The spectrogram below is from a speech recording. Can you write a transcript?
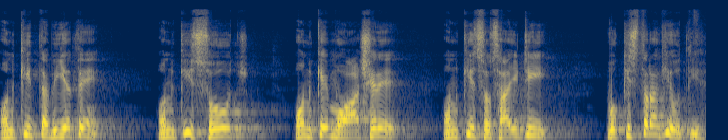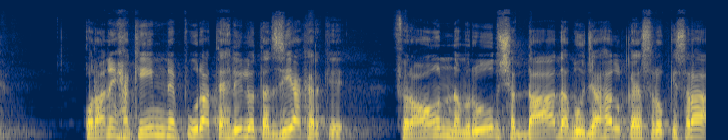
ان کی طبیعتیں، ان کی سوچ، ان کے معاشرے، ان کی سوسائٹی، وہ کس طرح کی ہوتی ہے؟ قرآن حکیم نے پورا تحلیل و تجزیہ کر کے فرعون، نمرود، شداد، ابو جہل کیسر و کسرا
